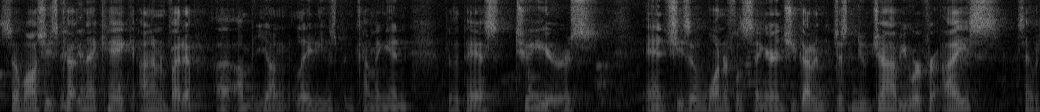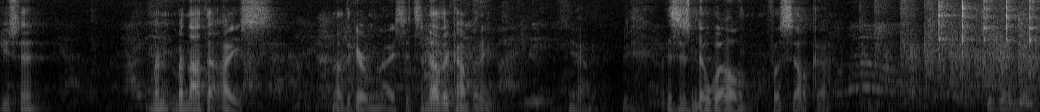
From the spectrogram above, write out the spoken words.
So while she's cutting that cake, I'm going to invite up uh, um, a young lady who's been coming in for the past two years, and she's a wonderful singer, and she got a, just a new job. You work for ICE? Is that what you said? But, but not the ICE, not the government ICE. It's another company. Yeah. This is Noelle Voselka. She's going to do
